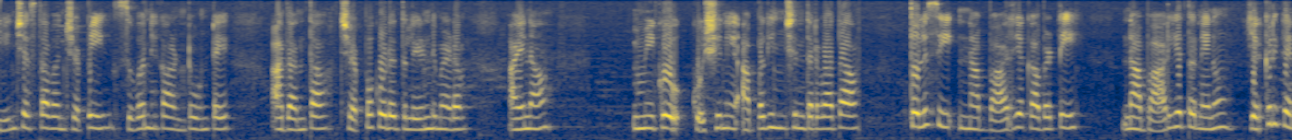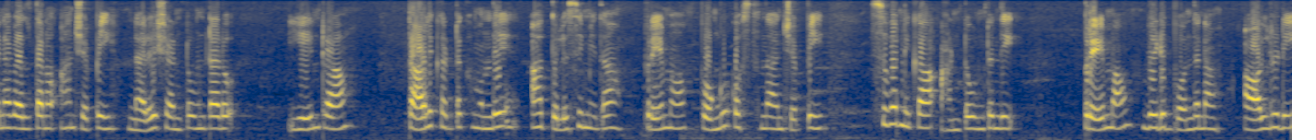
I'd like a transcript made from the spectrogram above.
ఏం చేస్తావని చెప్పి సువర్ణిక అంటూ ఉంటే అదంతా చెప్పకూడదు లేండి మేడం. అయినా మీకు ఖుషిని అప్పగించిన తర్వాత తులసి నా భార్య కాబట్టి నా భార్యతో నేను ఎక్కడికైనా వెళ్తాను అని చెప్పి నరేష్ అంటూ ఉంటాడు. ఏంట్రా? తాళి కట్టకముందే ఆ తులసి మీద ప్రేమ పొంగుకొస్తుందా అని చెప్పి సువర్ణిక అంటూ ఉంటుంది. ప్రేమ వీడి బొందన. ఆల్రెడీ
